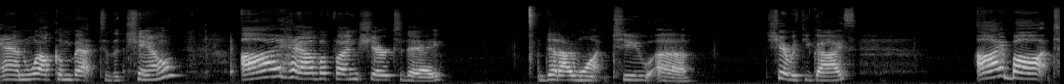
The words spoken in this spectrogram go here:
and welcome back to the channel. I have a fun share today that I want to uh, share with you guys. I bought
